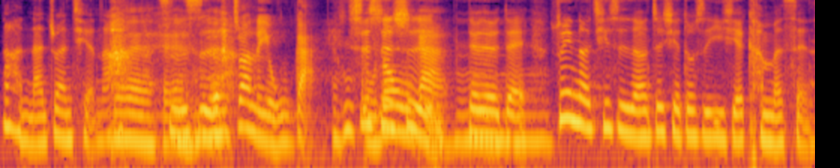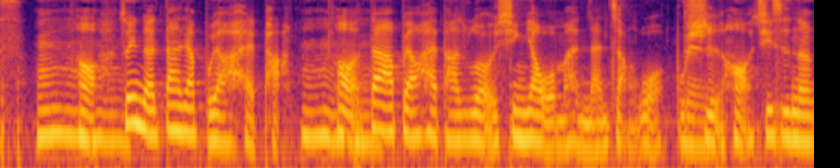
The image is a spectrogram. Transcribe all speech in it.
那很难赚钱呐、对，是不是？赚了也无感，是 是是对对对，所以呢，其实呢，这些都是一些 common sense，嗯，好，所以呢，大家不要害怕，嗯，好，大家不要害怕，如果新药我们很难掌握，不是哈，其实呢，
